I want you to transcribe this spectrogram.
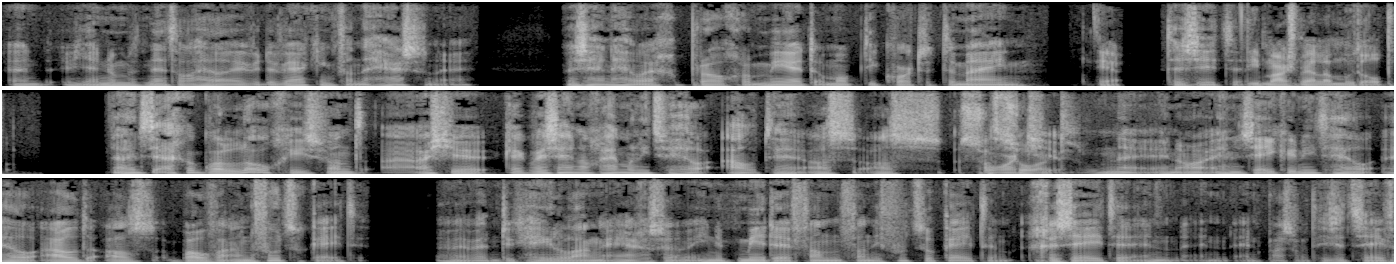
en jij noemde het net al heel even, de werking van de hersenen. We zijn heel erg geprogrammeerd om op die korte termijn Ja. te zitten. Die marshmallow moet op. Nou, het is eigenlijk ook wel logisch, want als je. Kijk, wij zijn nog helemaal niet zo heel oud hè, als, als soortje. soort. Nee, en, en zeker niet heel, heel oud als bovenaan de voedselketen. We hebben natuurlijk heel lang ergens in het midden van, van die voedselketen gezeten. En, en, en pas, wat is het,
